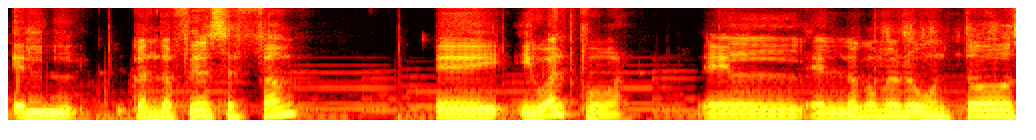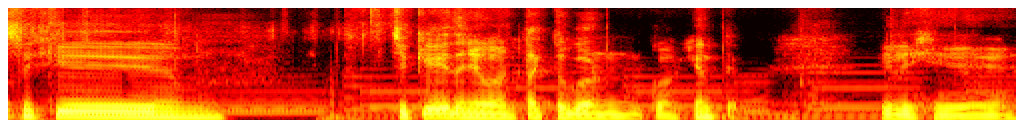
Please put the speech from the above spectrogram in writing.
El, cuando fui al CEFAM, eh, igual, pues, el, el loco me preguntó si es que, si es que he tenido contacto con, con gente. Y le dije,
